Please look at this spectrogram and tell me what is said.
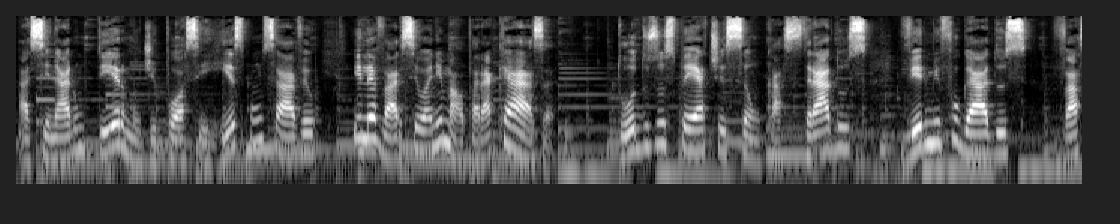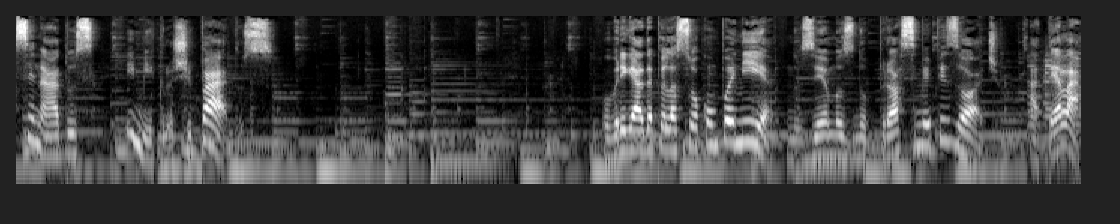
assinar um termo de posse responsável e levar seu animal para casa. Todos os pets são castrados, vermifugados, vacinados e microchipados. Obrigada pela sua companhia. Nos vemos no próximo episódio. Até lá!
